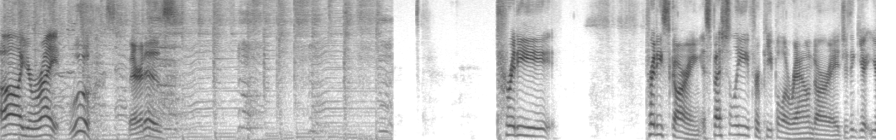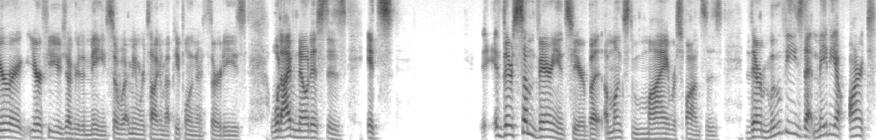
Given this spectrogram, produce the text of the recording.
Oh, you're right. Woo! There it is. Pretty pretty scarring, especially for people around our age. I think you're you're you're a few years younger than me, so I mean we're talking about people in their 30s. What I've noticed is it's there's some variance here, but amongst my responses, they're movies that maybe aren't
